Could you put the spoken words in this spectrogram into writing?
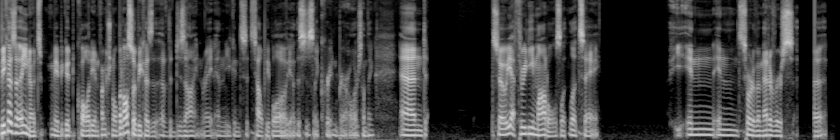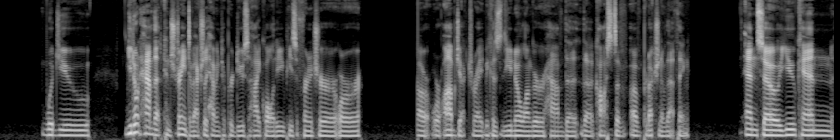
because uh, you know it's maybe good quality and functional, but also because of the design, right? And you can tell people, oh yeah, this is like crate and barrel or something. And so yeah, 3D models, let, us say, in in sort of a metaverse, uh, would you you don't have that constraint of actually having to produce a high quality piece of furniture or or, or object, right? Because you no longer have the the costs of, of production of that thing, and so you can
